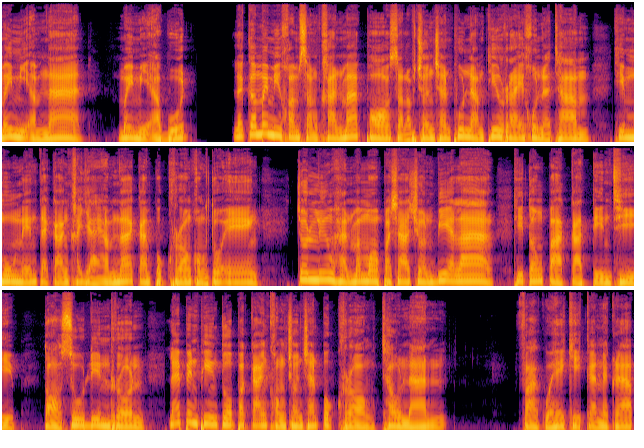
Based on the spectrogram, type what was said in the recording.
ไม่มีอำนาจ ไม่มีอาวุธ และก็ไม่มีความสำคัญมากพอสำหรับชนชั้นผู้นำที่ไร้คุณธรรม ที่มุ่งเน้นแต่การขยายอำนาจการปกครองของตัวเอง จนลืมหันมามองประชาชนเบี้ยล่าง ที่ต้องปากกัดตีนถีบ ต่อสู้ดิ้นรน และเป็นเพียงตัวประกันของชนชั้นปกครองเท่านั้น ฝากไว้ให้คิดกันนะครับ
